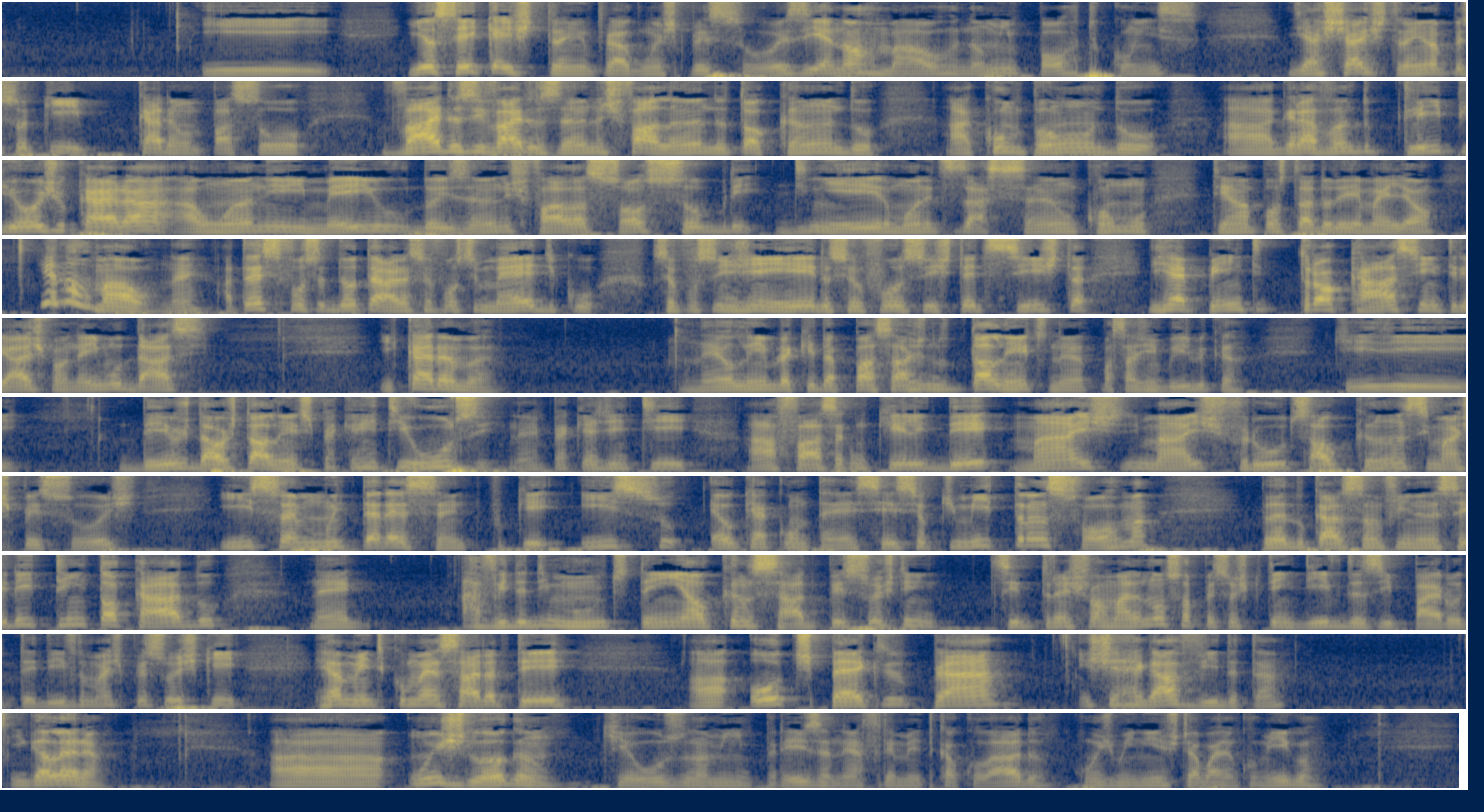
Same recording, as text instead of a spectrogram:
E, e eu sei que é estranho para algumas pessoas e é normal, não me importo com isso, de achar estranho uma pessoa que, caramba, passou vários e vários anos falando, tocando, a compondo, ah, gravando clipe. Hoje o cara, há um ano e meio, dois anos, fala só sobre dinheiro, monetização, como ter uma apostadoria melhor. E é normal, né? Até se fosse de outra área, se eu fosse médico, se eu fosse engenheiro, se eu fosse esteticista, de repente trocasse, entre aspas, né? E mudasse. E caramba, né? Eu lembro aqui da passagem do talento, né? Passagem bíblica, que Deus dá os talentos para que a gente use, né? para que a gente a faça com que ele dê mais e mais frutos, alcance mais pessoas. Isso é muito interessante, porque isso é o que acontece, esse é o que me transforma pela educação financeira e tem tocado né, a vida de muitos, tem alcançado, pessoas têm sido transformadas, não só pessoas que têm dívidas e parou de ter dívida, mas pessoas que realmente começaram a ter uh, outro espectro para enxergar a vida, tá? E galera, Uh, um slogan que eu uso na minha empresa, né, friamente calculado, com os meninos que trabalham comigo,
